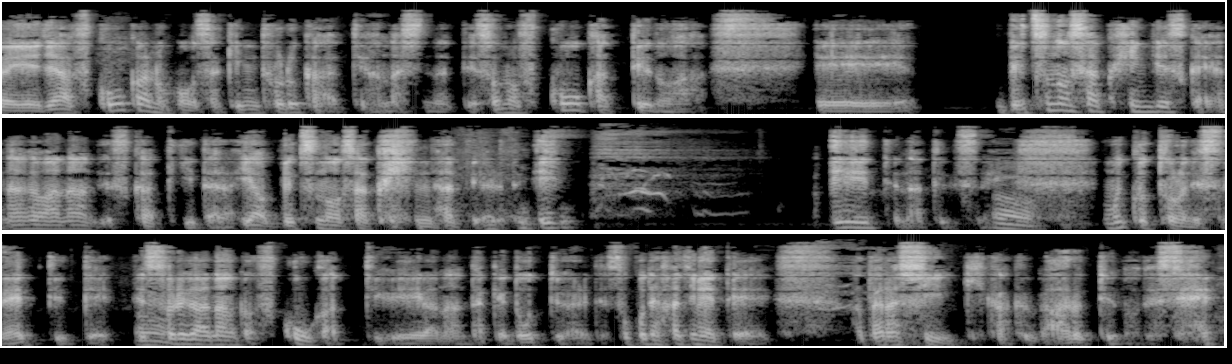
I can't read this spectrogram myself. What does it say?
えーじゃあ福岡の方先に撮るかっていう話になって、その福岡っていうのは、えー別の作品ですか？柳川なんですか？って聞いたら、いや、別の作品だって言われて、え？えーってなってですね、うんもう一個撮るんですねって言って、それがなんか福岡っていう映画なんだけどって言われて、そこで初めて新しい企画があるっていうのをですね、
